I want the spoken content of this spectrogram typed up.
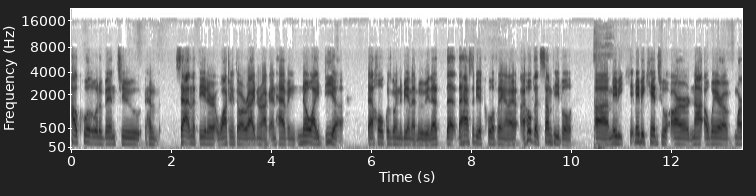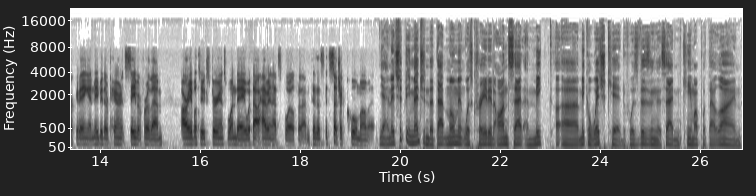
how cool it would have been to have sat in the theater watching Thor Ragnarok and having no idea that Hulk was going to be in that movie. That that that has to be a cool thing, and I, I hope that some people, uh, maybe maybe kids who are not aware of marketing and maybe their parents save it for them, are able to experience one day without having that spoiled for them because it's it's such a cool moment. Yeah, and it should be mentioned that that moment was created on set. A make uh, make a wish kid was visiting the set and came up with that line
